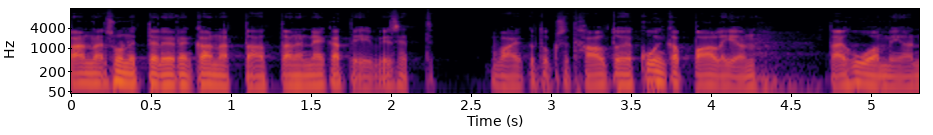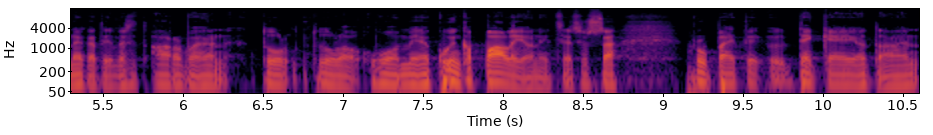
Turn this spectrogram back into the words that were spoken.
kann- suunnittelijoiden kannattaa ottaa ne negatiiviset vaikutukset haltuun ja kuinka paljon tai huomioon negatiiviset arvojen tulo huomioon kuinka paljon itse asiassa, jos sä rupeat tekemään jotain,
